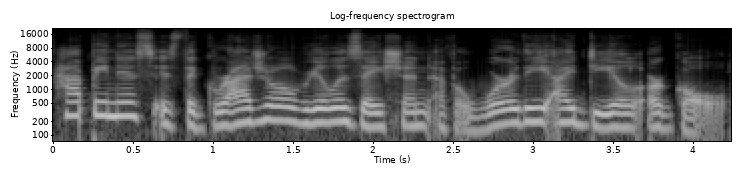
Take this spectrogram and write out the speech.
Happiness is the gradual realization of a worthy ideal or goal.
